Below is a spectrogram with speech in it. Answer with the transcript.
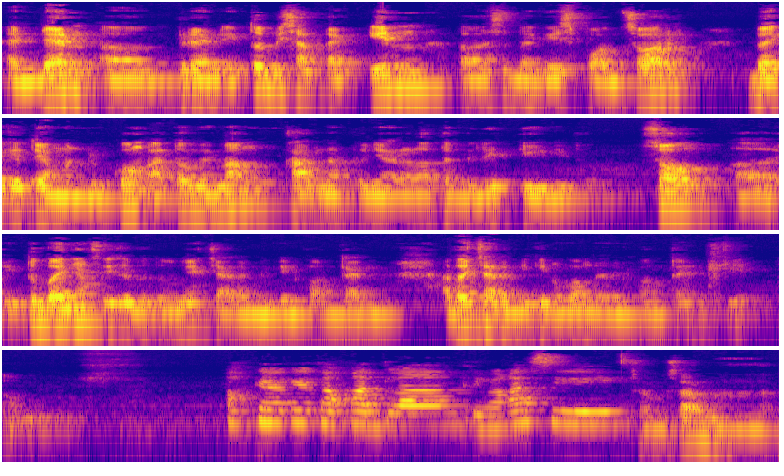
and then uh, brand itu bisa tag in uh, sebagai sponsor baik itu yang mendukung atau memang karena punya relatability gitu So uh, itu banyak sih sebetulnya cara bikin konten atau cara bikin uang dari konten gitu. Oke oke Kak Fadlan, terima kasih. Sama-sama.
